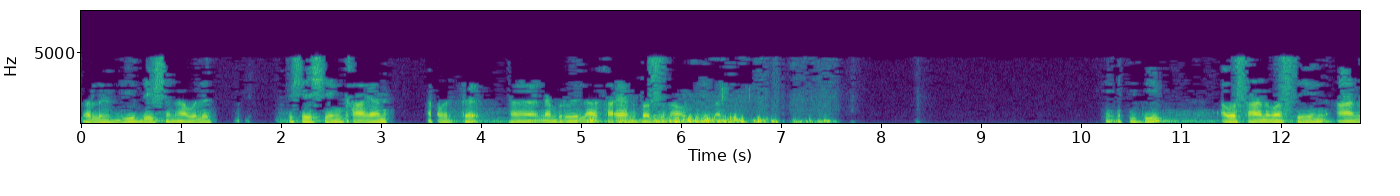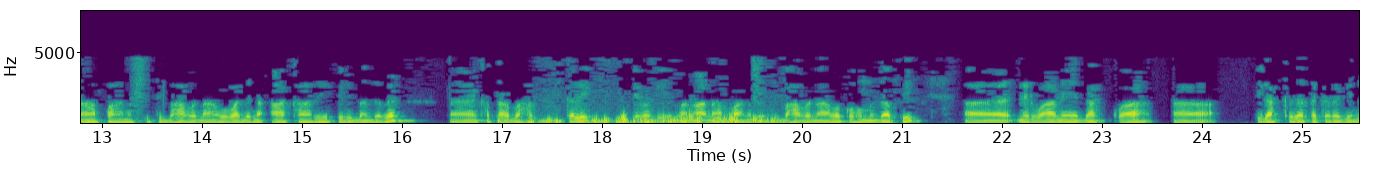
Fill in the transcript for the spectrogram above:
වලදී දේශනාවල විශේෂයෙන් කායानुපස්සනාවට නඹුරු වෙලා කායानुපස්සනාව පිළිබඳව ඉතින් අවසාන වශයෙන් ආනාපාන සති භාවනාව වඩන ආකාරය පිළිබඳව කතා බහක් කළේ. ඒ වගේම ආනාපාන සති භාවනාව කොහොමද අපි නිර්වාණය දක්වා ඉලක්කගත කරගෙන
